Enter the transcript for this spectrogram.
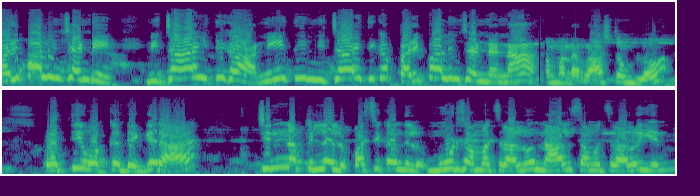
పరిపాలించండి. నిజాయితీగా నీతి నిజాయితీగా పరిపాలించండి అన్నా. మన రాష్ట్రంలో ప్రతి ఒక్క దగ్గర చిన్న పిల్లలు పసికందులు మూడు సంవత్సరాలు నాలుగు సంవత్సరాలు ఎనిమిది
